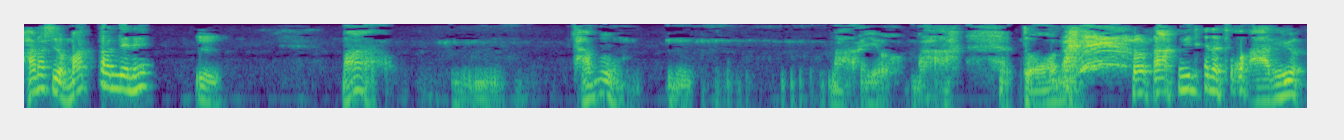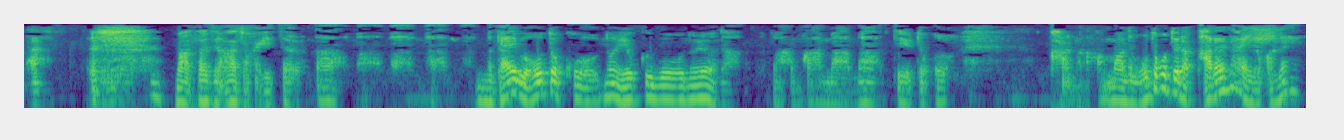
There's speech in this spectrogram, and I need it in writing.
話の末端でね、うん。まあ、うん、多分、うん、まあよ、まあ、どうなんやろな、みたいなとこあるよな。まあ、さっきの話とか言ってたよな。まあまあだいぶ男の欲望のような、まあまあまあまあっていうところかな。まあでも男っていうのは枯れないのかね。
